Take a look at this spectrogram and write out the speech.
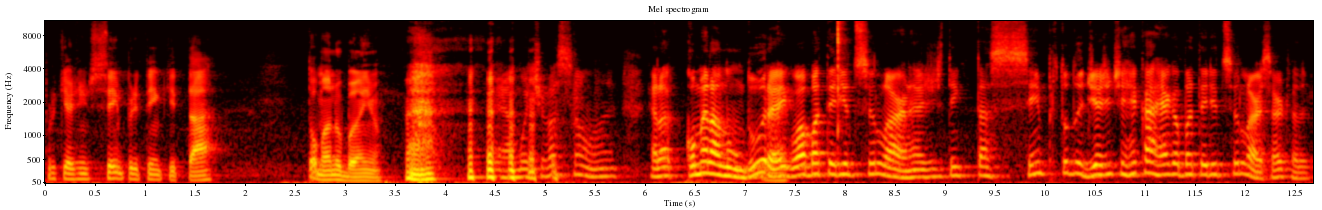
Porque a gente sempre tem que estar tomando banho. É a motivação, né? Ela, como ela não dura, é igual a bateria do celular, né? A gente tem que estar sempre, todo dia, a gente recarrega a bateria do celular, certo, Eder?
